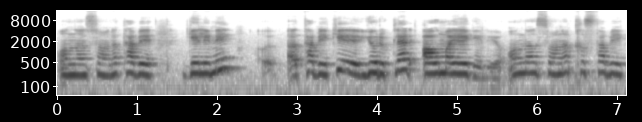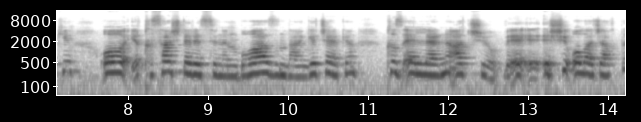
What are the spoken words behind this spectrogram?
Ondan sonra tabi gelini e, tabii ki yörükler almaya geliyor. Ondan sonra kız tabii ki o Kısaç Deresi'nin boğazından geçerken kız ellerini açıyor ve e- eşi olacaktı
